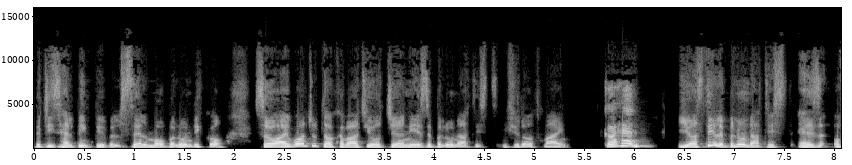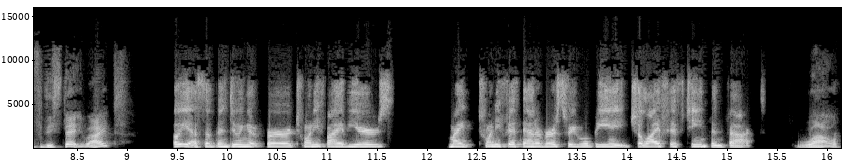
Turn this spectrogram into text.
that is helping people sell more balloon decor. So I want to talk about your journey as a balloon artist, if you don't mind. Go ahead. You're still a balloon artist as of this day, right? Oh, yes. I've been doing it for 25 years. My 25th anniversary will be July 15th, in fact. Wow.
